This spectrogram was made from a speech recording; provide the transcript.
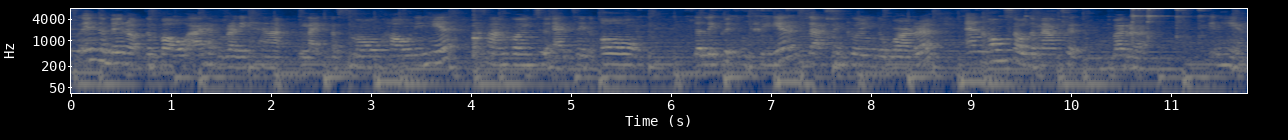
So in the middle of the bowl, I have already had like a small hole in here. So I'm going to add in all the liquid ingredients, that's including the water and also the melted butter in here.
